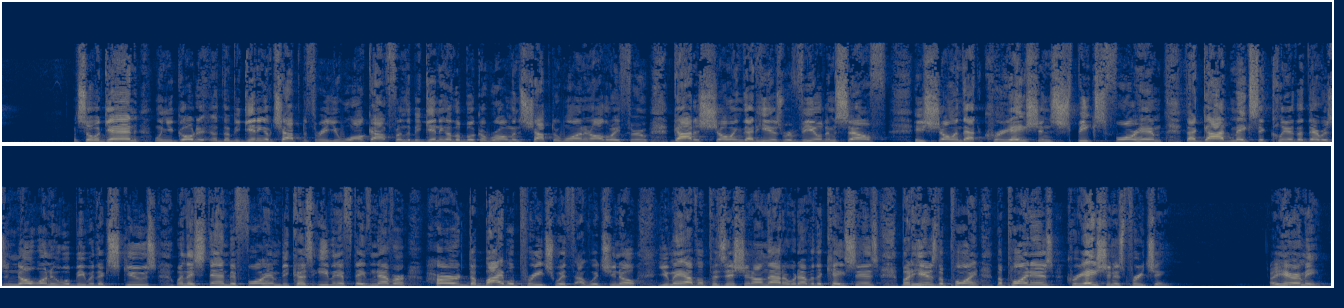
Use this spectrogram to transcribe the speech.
and so, again, when you go to the beginning of chapter 3, you walk out from the beginning of the book of Romans, chapter 1, and all the way through, God is showing that He has revealed Himself. He's showing that creation speaks for Him, that God makes it clear that there is no one who will be with excuse when they stand before Him, because even if they've never heard the Bible preach, with uh, which, you know, you may have a position on that or whatever the case is, but here's the point the point is, creation is preaching. Are you hearing me?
